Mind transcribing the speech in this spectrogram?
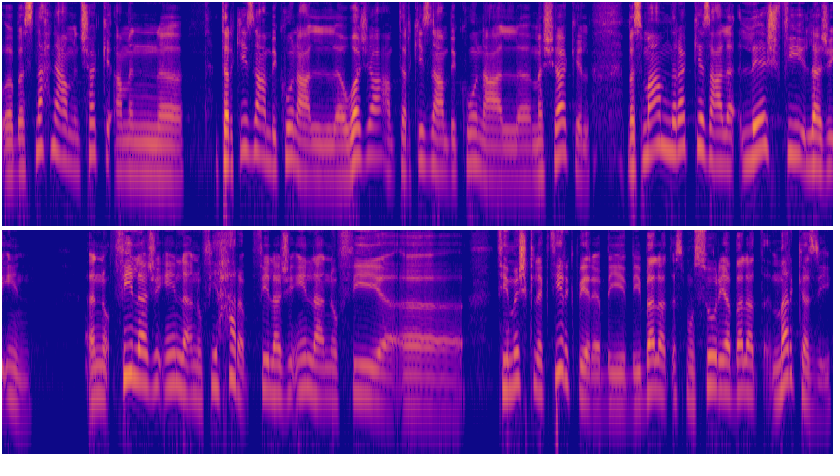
بس نحن عم نشك عم آه، تركيزنا عم بيكون على الوجع عم تركيزنا عم بيكون على المشاكل. بس ما عم نركز على ليش في لاجئين. انه في لاجئين لأنه في حرب في لاجئين لأنه في آه، في مشكلة كتير كبيرة ببلد اسمه سوريا بلد مركزي.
